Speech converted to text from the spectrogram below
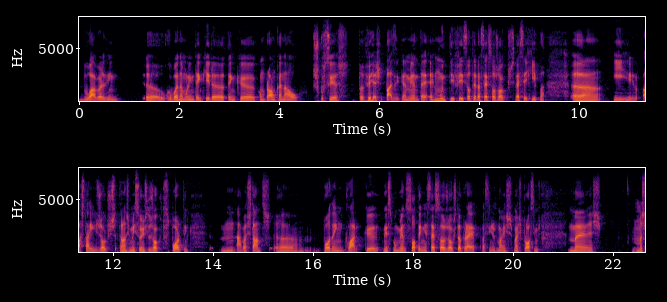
do Aberdeen? Uh, o Ruben Amorim tem que, ir, tem que comprar um canal escocês para ver, basicamente. É, é, muito difícil ter acesso aos jogos dessa equipa. Uh, e lá está aí, jogos, transmissões de jogos de Sporting. Hum, há bastantes. Uh, podem, claro que nesse momento só têm acesso aos jogos da pré-época, assim os mais, mais próximos, mas, mas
